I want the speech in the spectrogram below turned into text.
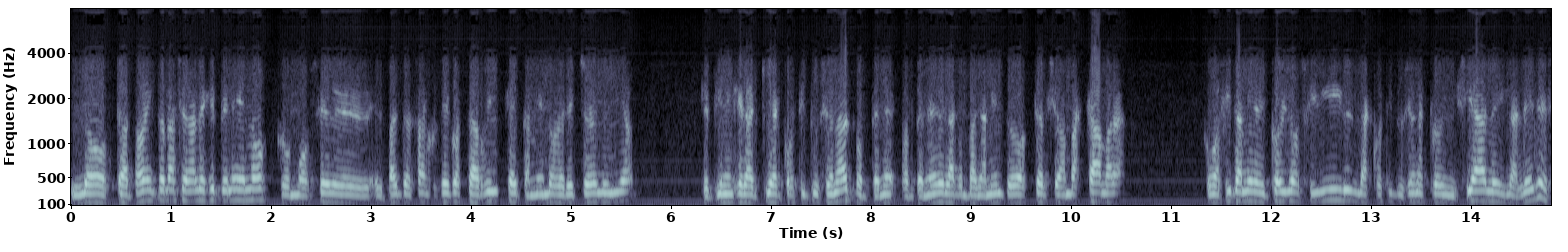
los tratados internacionales que tenemos, como ser el, Pacto de San José de Costa Rica y también los derechos del niño, que tienen jerarquía constitucional por tener, por tener el acompañamiento de dos tercios de ambas cámaras, como así también el Código Civil, las constituciones provinciales y las leyes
